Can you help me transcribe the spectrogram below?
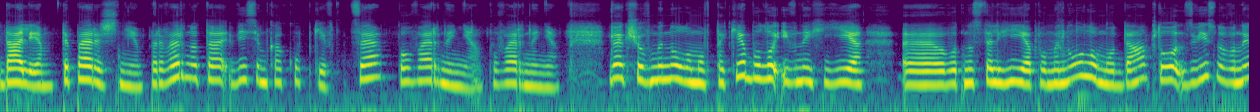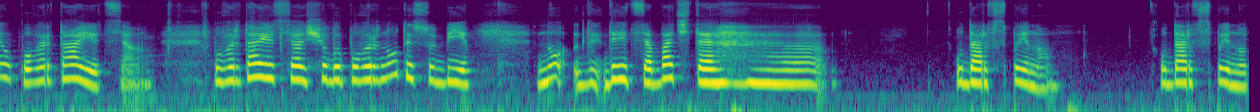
Далі, теперішні, перевернута вісімка кубків. Це повернення. повернення. Ну, якщо в минулому таке було, і в них є е, от ностальгія по минулому, да, то, звісно, вони повертаються. Повертаються, щоб повернути собі. Ну, дивіться, бачите, е, удар в спину. Удар в спину.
